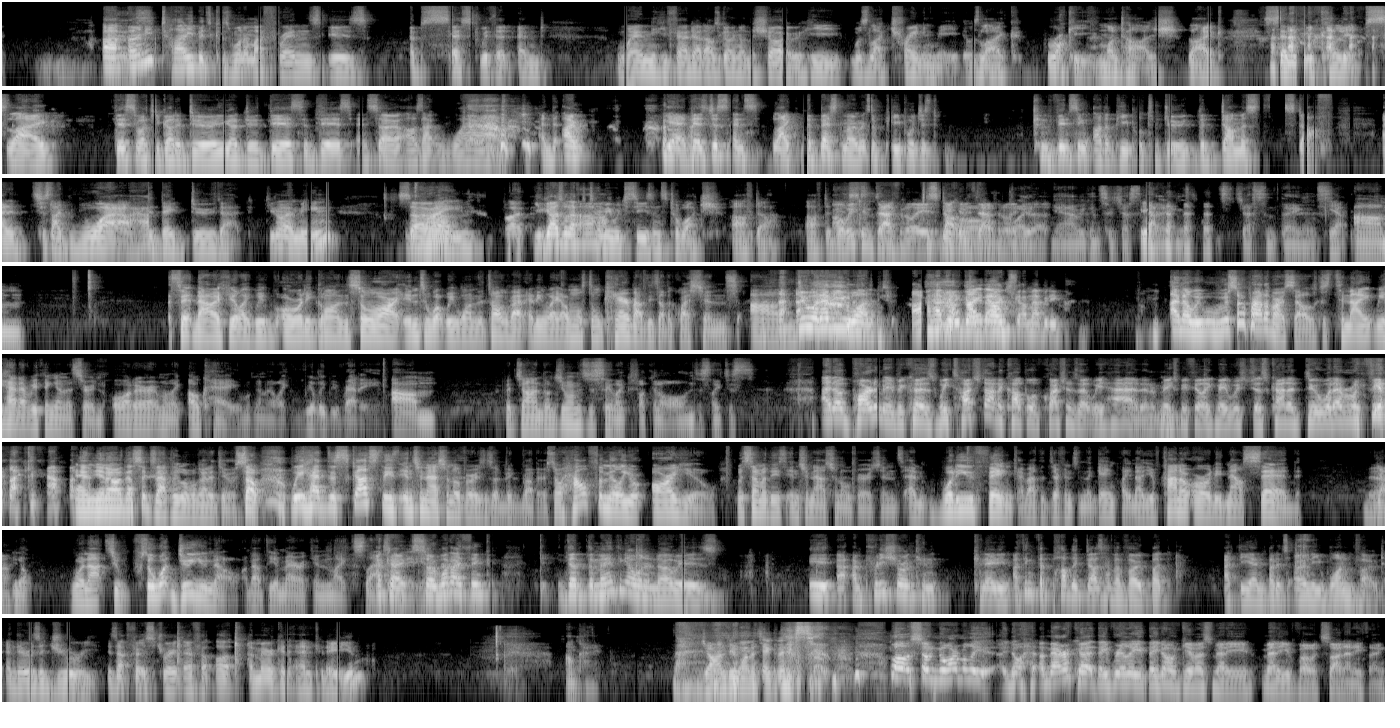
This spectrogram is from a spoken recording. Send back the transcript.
Uh, only tiny bits because one of my friends is obsessed with it, and when he found out I was going on the show, he was like training me. It was like Rocky montage, like sending me clips, like this is what you got to do. You got to do this and this, and so I was like, wow. and I, yeah, there's just and like the best moments of people just convincing other people to do the dumbest stuff. And it's just like, wow, how did they do that? Do you know what I mean? So, right. um, but you guys will have to uh, tell me which seasons to watch after after this. Oh, we can definitely, like, we can oh, definitely do that. Yeah, we can suggest some yeah. things. suggest some things. Yeah. Um. So now I feel like we've already gone so far into what we wanted to talk about anyway. I almost don't care about these other questions. Um, do whatever you want. I'm happy to go back. I'm happy to I know we, we were so proud of ourselves because tonight we had everything in a certain order, and we're like, okay, we're gonna like really be ready. Um, but John, don't you want to just say like fuck it all and just like just I know part of me because we touched on a couple of questions that we had, and it makes mm. me feel like maybe we should just kind of do whatever we feel like now. and you know, that's exactly what we're going to do. So we had discussed these international versions of Big Brother. So how familiar are you with some of these international versions, and what do you think about the difference in the gameplay? Now you've kind of already now said yeah. you know, we're not too. So, what do you know about the American like slash? Okay, Canadian so what I think the the main thing I want to know is, it, I'm pretty sure in can, Canadian, I think the public does have a vote, but at the end, but it's only one vote, and there is a jury. Is that for straight uh, for uh, American and Canadian? Okay, John, do you want to take this? well, so normally, no, America, they really they don't give us many many votes on anything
